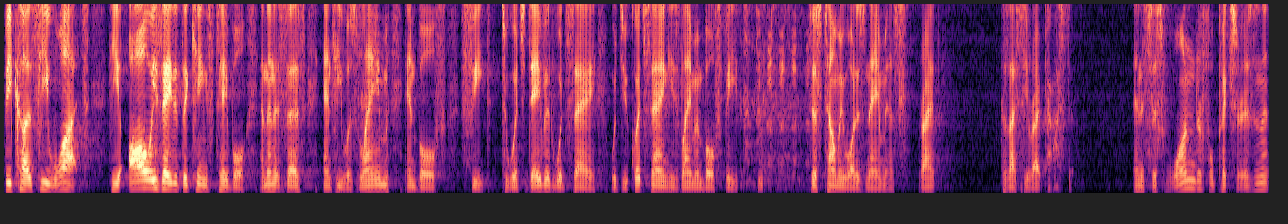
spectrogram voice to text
because he what? He always ate at the king's table. And then it says, and he was lame in both feet. To which David would say, Would you quit saying he's lame in both feet? Just tell me what his name is, right? Because I see right past it. And it's this wonderful picture, isn't it?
